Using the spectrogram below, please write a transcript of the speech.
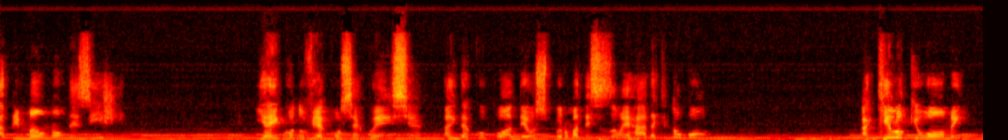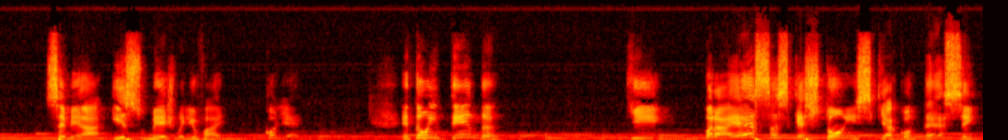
abre mão, não desiste. E aí, quando vê a consequência, ainda culpam a Deus por uma decisão errada que tomou. Aquilo que o homem semear, isso mesmo ele vai colher. Então entenda que para essas questões que acontecem,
